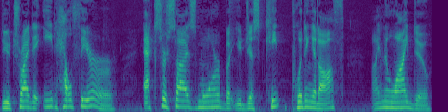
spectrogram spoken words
Do you try to eat healthier or exercise more, but you just keep putting it off? I know I do.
